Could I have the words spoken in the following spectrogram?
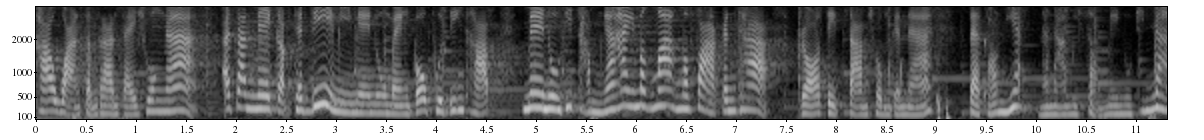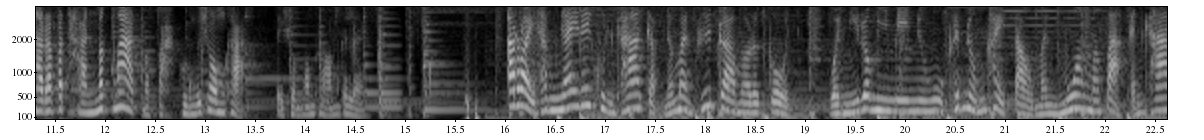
ข้าวหวานสำราญใจช่วงหน้า อาจารย์เมย์กับเท็ดดี้มีเมนูแมงโก้พุดดิ้งครับ เมนูที่ทำง่ายมากๆมาฝากกันค่ะ รอติดตามชมกันนะ แต่ตอนนี้นานามี 2 เมนูที่น่ารับประทานมากๆ มาฝากคุณผู้ชมค่ะ ไปชมพร้อม ๆ กันเลย อร่อยทำง่ายได้คุณค่ากับน้ำมันพืชรามรกตวันนี้เรามีเมนูขนมไข่เต่ามันม่วงมาฝากกันค่ะ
